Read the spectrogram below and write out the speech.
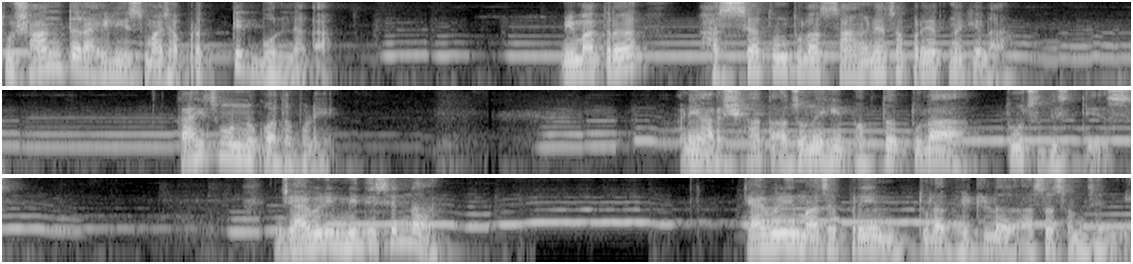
तू शांत राहिलीस माझ्या प्रत्येक बोलण्याला. मी मात्र हास्यातून तुला सांगण्याचा प्रयत्न केला. काहीच म्हणू नको आता पुढे. आणि आरशात अजूनही फक्त तुला तूच दिसतेस. ज्यावेळी मी दिसेन ना त्यावेळी माझं प्रेम तुला भेटलं असं समजेन मी.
